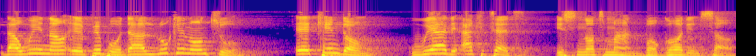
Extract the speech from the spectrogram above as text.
that we now a people that are looking onto a kingdom where the architect is not man but God himself.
